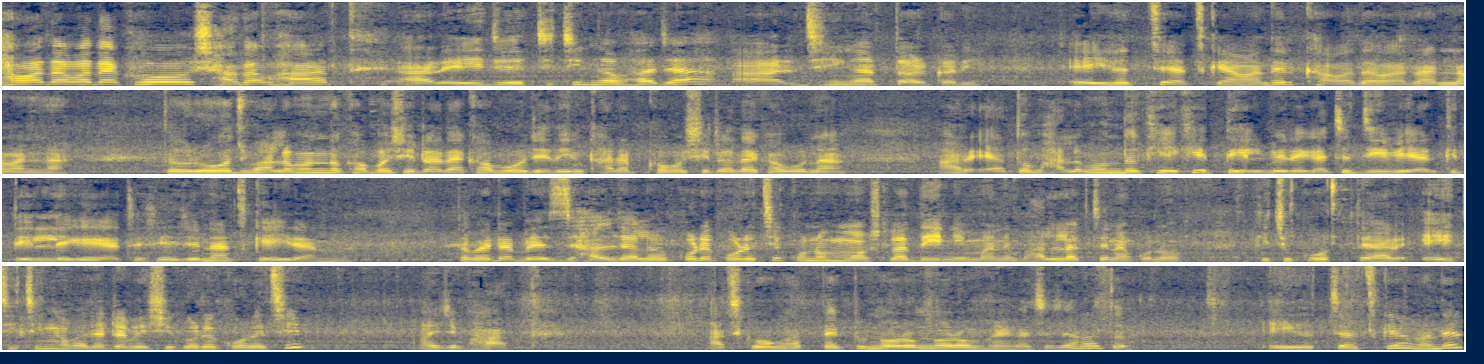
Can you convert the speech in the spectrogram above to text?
খাওয়া দাওয়া দেখো, সাদা ভাত আর এই যে চিচিঙ্গা ভাজা আর ঝিঙার তরকারি। এই হচ্ছে আজকে আমাদের খাওয়া দাওয়া রান্না বান্না তো রোজ ভালো মন্দ খাব সেটা দেখাবো, যেদিন খারাপ খাব সেটা দেখাবো না। আর এত ভালো মন্দ খেয়ে খেয়ে তেল বেড়ে গেছে, জিভে আর কি তেল লেগে গেছে, সেই জন্য আজকে এই রান্না। তবে এটা বেশ ঝাল ঝাল করে করেছি, কোনো মশলা দিইনি মানে ভালো লাগছে না কোনো কিছু করতে। আর এই চিচিঙ্গা ভাজাটা বেশি করে করেছি, এই যে ভাত। আজকেও ভাতটা একটু নরম নরম হয়ে গেছে, জানো তো? এই হচ্ছে আজকে আমাদের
